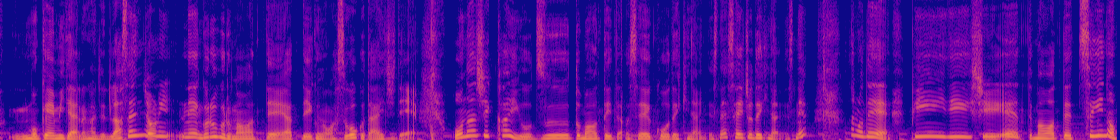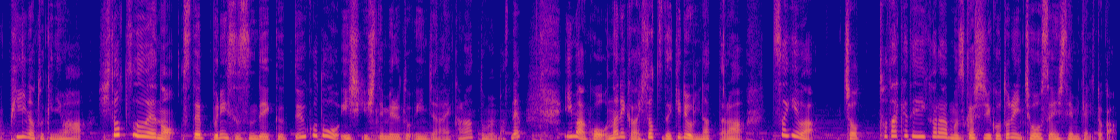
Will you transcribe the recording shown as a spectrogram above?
模型みたいな感じで螺旋状にね、ぐるぐる回ってやっていくのがすごく大事で、同じ回をずっと回っていたら成功できないんですね。成長できないんですね。なので、PDCA って回って次の P の時には一つ上のステップに進んでいくっていうことを意識してみるといいんじゃないかなと思いますね。今こう何か一つできるようになったら、次はちょっとだけでいいから難しいことに挑戦してみたりとか、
